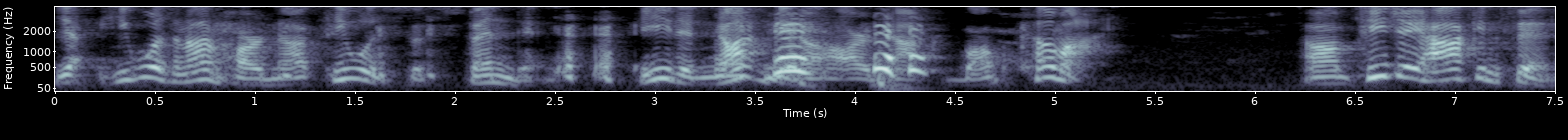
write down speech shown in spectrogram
yeah, he wasn't on Hard Knocks. He was suspended. he did not get a Hard Knocks bump. Come on. Um, T.J. Hockenson,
